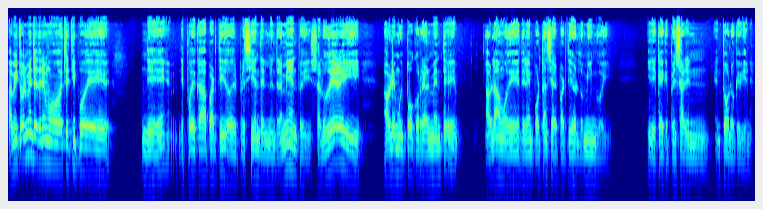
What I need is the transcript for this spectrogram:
Habitualmente tenemos este tipo de de, después de cada partido del presidente en el entrenamiento y saludé y hablé muy poco realmente. Hablábamos de, de la importancia del partido del domingo y, de que hay que pensar en, en todo lo que viene.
